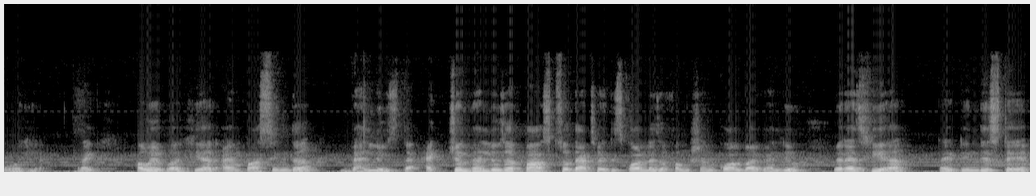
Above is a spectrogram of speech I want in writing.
over here right? However here i am passing the values. The actual values are passed so that's why it is called as a function call by value. Whereas here right in this step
